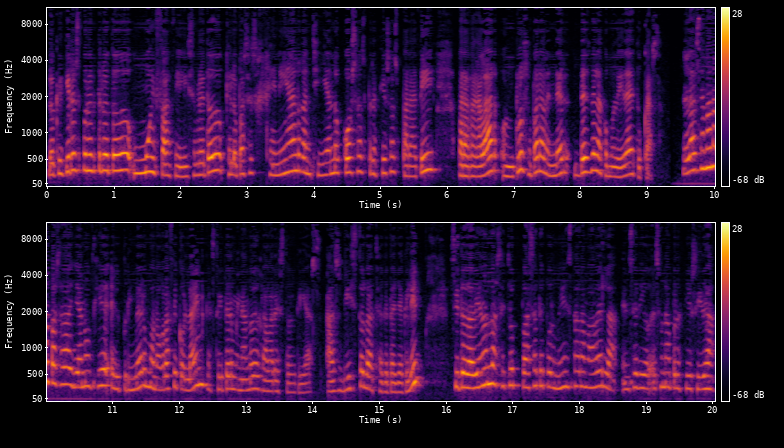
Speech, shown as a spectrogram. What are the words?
Lo que quiero es ponértelo todo muy fácil y sobre todo que lo pases genial ganchillando cosas preciosas para ti, para regalar o incluso para vender desde la comodidad de tu casa. La semana pasada ya anuncié el primer monográfico online que estoy terminando de grabar estos días. ¿Has visto la chaqueta Jacqueline? Si todavía no la has hecho, pásate por mi Instagram a verla. En serio, es una preciosidad.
